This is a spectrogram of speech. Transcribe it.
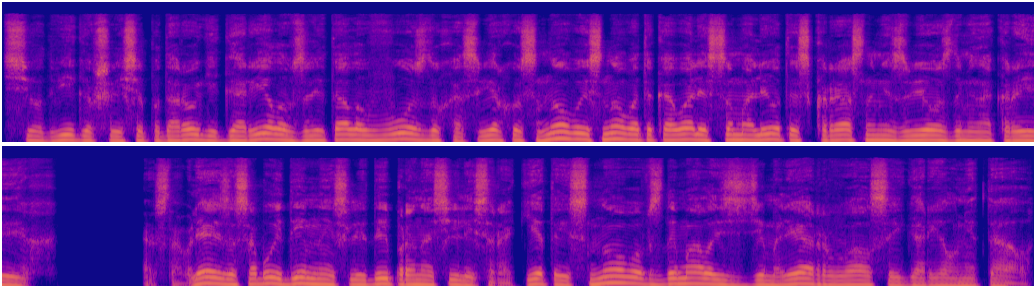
Все двигавшееся по дороге горело, взлетало в воздух, а сверху снова и снова атаковали самолеты с красными звездами на крыльях. Оставляя за собой дымные следы, проносились ракеты, и снова вздымалась земля, рвался и горел металл.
